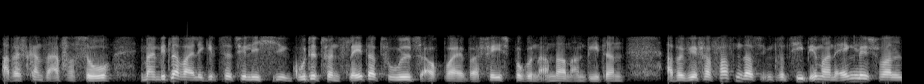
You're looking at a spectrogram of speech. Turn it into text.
Aber es ist ganz einfach so. Ich meine, mittlerweile gibt es natürlich gute Translator-Tools, auch bei, bei Facebook und anderen Anbietern. Aber wir verfassen das im Prinzip immer in Englisch, weil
